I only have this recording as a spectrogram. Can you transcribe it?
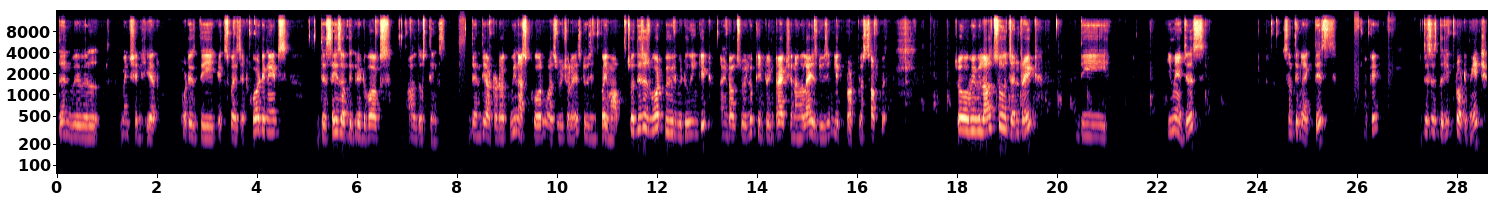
Then we will mention here what is the xyz coordinates the size of the grid box all those things then the Autodoc VINA score was visualized using PyMol. So this is what we will be doing it and also we look into interaction analyzed using LickPlot Plus software. So we will also generate the images, something like this, okay. This is the LickPlot image.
